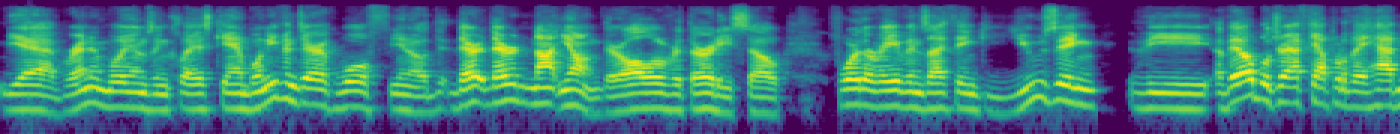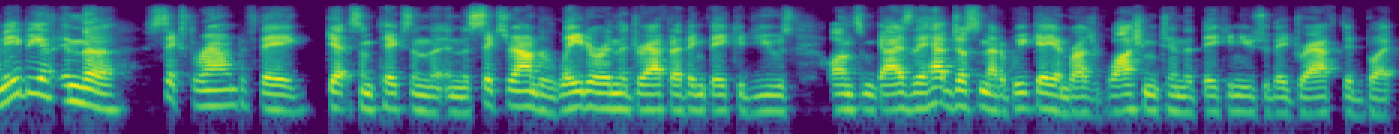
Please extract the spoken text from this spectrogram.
Yeah, Brandon Williams and Calais Campbell, and even Derek Wolfe. You know, they're they're not young; they're all over thirty. So for the Ravens, I think using the available draft capital they have, maybe in, in, the sixth round, if they get some picks in the in the sixth round or later in the draft, I think they could use on some guys. They have Justin Madubuike and Roger Washington that they can use who they drafted, but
